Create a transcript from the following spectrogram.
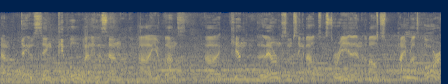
And do you think people, when they listen uh, your bands, uh, can learn something about history and about pirates, or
